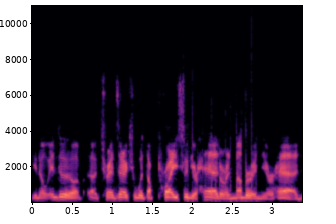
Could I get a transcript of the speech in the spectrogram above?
you know into a, a transaction with a price in your head or a number in your head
